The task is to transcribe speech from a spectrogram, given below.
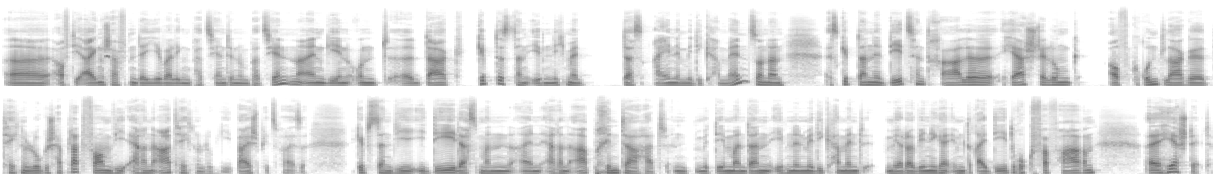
äh, auf die Eigenschaften der jeweiligen Patientinnen und Patienten eingehen. Und äh, da gibt es dann eben nicht mehr das eine Medikament, sondern es gibt dann eine dezentrale Herstellung auf Grundlage technologischer Plattformen wie RNA-Technologie beispielsweise. Gibt es dann die Idee, dass man einen RNA-Printer hat, mit dem man dann eben ein Medikament mehr oder weniger im 3D-Druckverfahren äh, herstellt.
